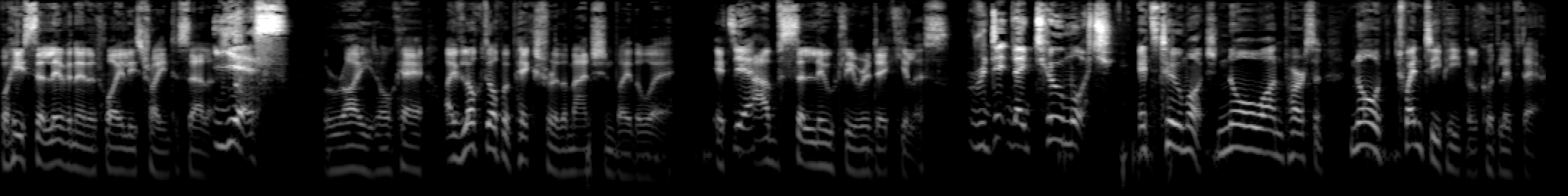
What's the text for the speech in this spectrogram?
But he's still living in it while he's trying to sell it. Yes. Right, okay. I've looked up a picture of the mansion, by the way. It's Yeah. absolutely ridiculous. Ridi- like too much. It's too much. No one person, no 20 people could live there.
